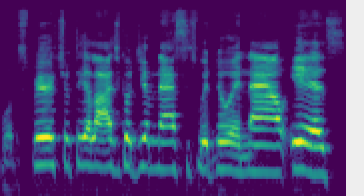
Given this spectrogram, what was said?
well, the spiritual theological gymnastics we're doing now is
